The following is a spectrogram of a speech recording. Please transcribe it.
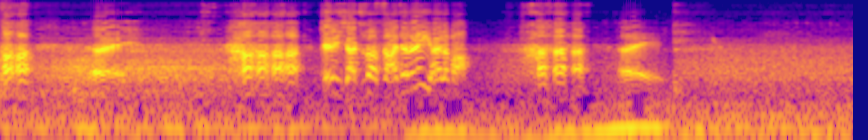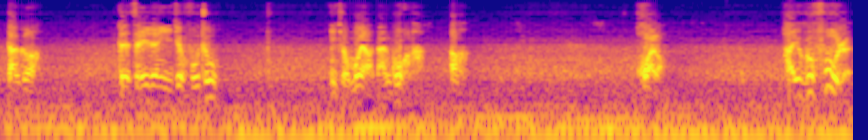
哈哈，哎，哈 哈哈哈！这下知道洒家的厉害了吧？哈哈哈，哎，大哥，这贼人已经伏诛，你就莫要难过了啊！坏了！还有个妇人，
